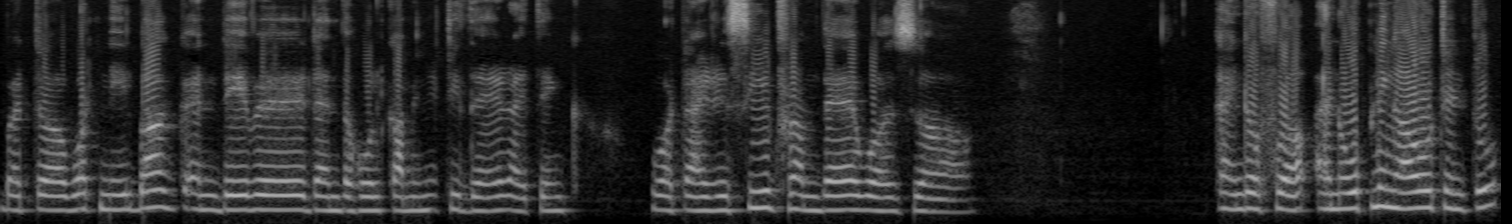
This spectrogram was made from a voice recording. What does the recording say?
but uh, what Neel Bagh and David and the whole community there, I think what I received from there was uh, kind of uh, an opening out into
